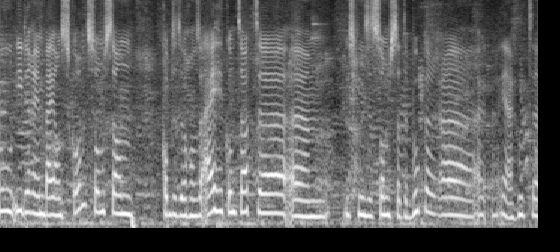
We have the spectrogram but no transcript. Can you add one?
hoe iedereen bij ons komt. Soms dan komt het door onze eigen contacten. Ehm, misschien is het soms dat de boeker eh, ja, goed eh,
